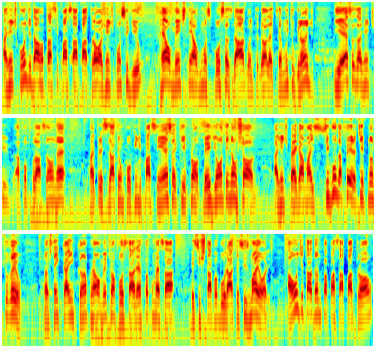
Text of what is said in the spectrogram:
a gente onde dava para se passar a patrol, a gente conseguiu, realmente tem algumas poças d'água, entendeu Alex? É muito grande. E essas a gente, a população, né, vai precisar ter um pouquinho de paciência que pronto, desde ontem não chove, a gente pegar mais segunda-feira, tipo, não choveu, nós tem que cair em campo realmente uma força-tarefa para começar esses tapa-buraco, esses maiores. Aonde está dando para passar a patrol,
